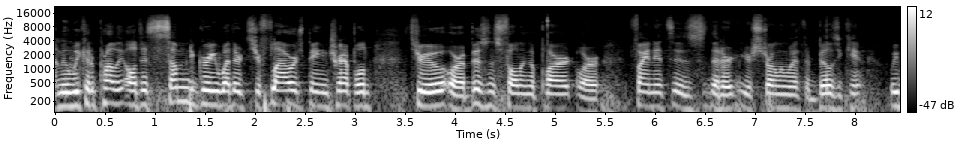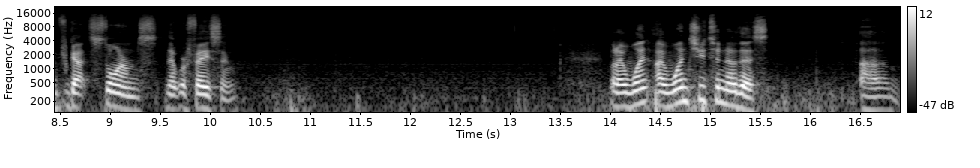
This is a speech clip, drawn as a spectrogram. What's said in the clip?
I mean, we could probably all to some degree, whether it's your flowers being trampled through, or a business falling apart, or finances that are, you're struggling with, or bills you can't. We've got storms that we're facing. But I want, I want you to know this um,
